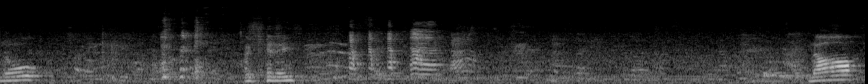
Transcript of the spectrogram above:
No. I'm kidding. No. I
